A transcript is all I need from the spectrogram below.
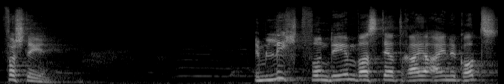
verstehen. Im Licht von dem, was der dreieine Gott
